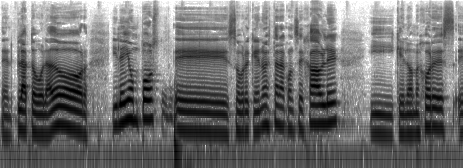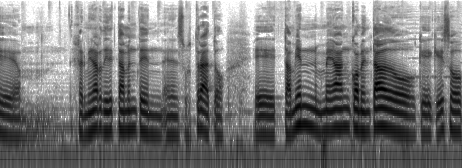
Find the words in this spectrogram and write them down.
el plato volador, y leí un post eh, sobre que no es tan aconsejable y que lo mejor es eh, germinar directamente en, el sustrato. también me han comentado que, eso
